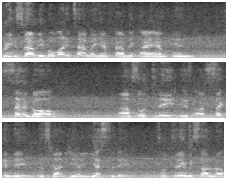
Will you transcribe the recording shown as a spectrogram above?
Greetings family, Bomani Tyehimba here family. I am in Senegal. Uh, so today is our second day. Just got here yesterday. So today we started our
